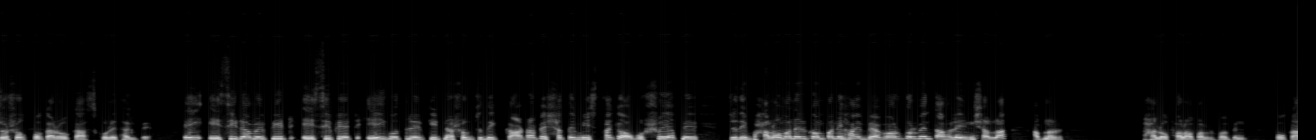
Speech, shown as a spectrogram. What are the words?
চোষক পোকারও কাজ করে থাকবে। এই অ্যাসিডামিপিড এসিফেট এই গোত্রের কীটনাশক যদি কাটাপের সাথে মিশ থাকে, অবশ্যই আপনি যদি ভালো মানের কোম্পানি হয়, ব্যবহার করবেন, তাহলে ইনশাল্লাহ আপনার ভালো ফলাফল পাবেন। পোকা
